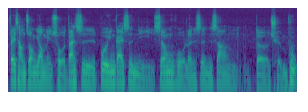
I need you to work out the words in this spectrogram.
非常重要，没错，但是不应该是你生活人生上的全部。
